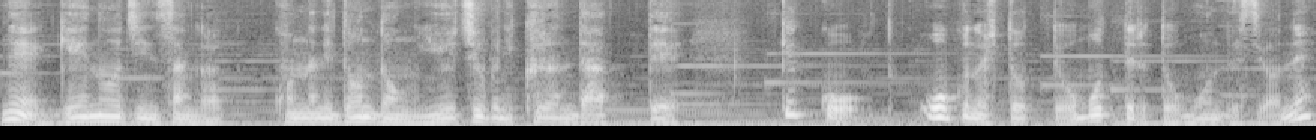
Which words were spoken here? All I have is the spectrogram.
ね芸能人さんがこんなにどんどん YouTube に来るんだって結構多くの人って思ってると思うんですよね。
